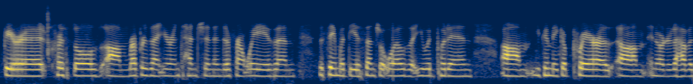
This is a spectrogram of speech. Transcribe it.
spirit crystals um, represent your intention in different ways and the same with the essential oils that you would put in um, you can make a prayer um, in order to have a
